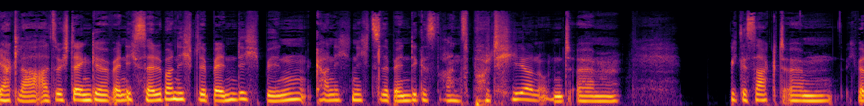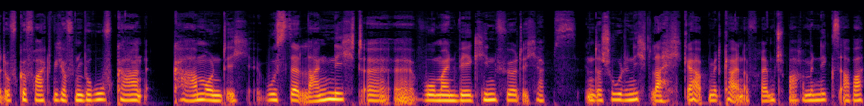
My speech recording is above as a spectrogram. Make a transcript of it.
Ja klar, also ich denke, wenn ich selber nicht lebendig bin, kann ich nichts Lebendiges transportieren. Und ähm, wie gesagt, ähm, ich werde oft gefragt, wie ich auf den Beruf kam, kam und ich wusste lang nicht, äh, äh wo mein Weg hinführt. Ich habe es in der Schule nicht leicht gehabt, mit keiner Fremdsprache, mit nichts. Aber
